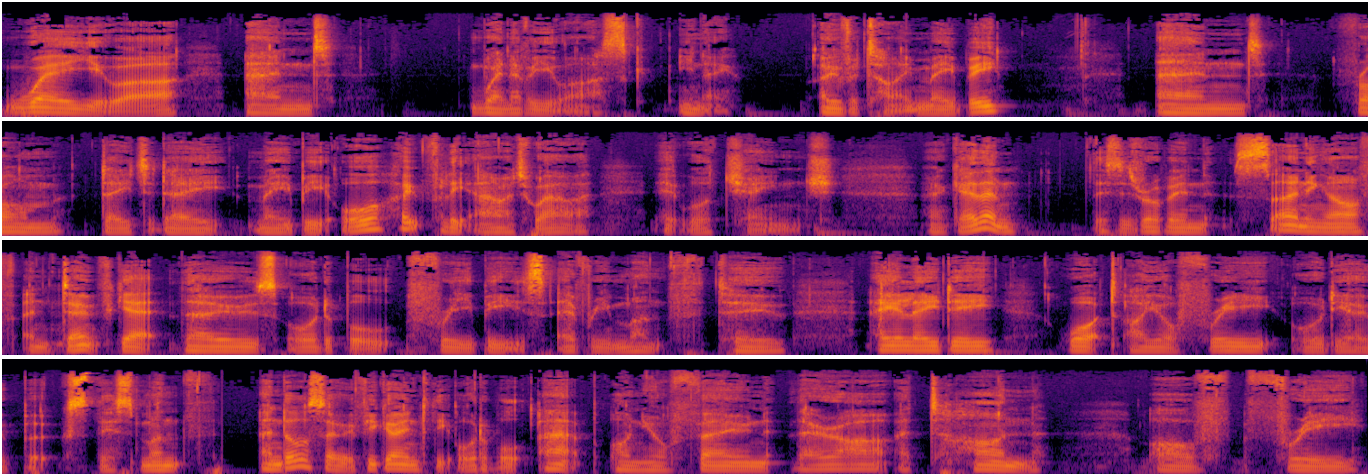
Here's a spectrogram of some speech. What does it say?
where you are and whenever you ask, you know, over time maybe, and from day to day maybe, or hopefully hour to hour, it will change. Okay then. This is Robin signing off, and don't forget those Audible freebies every month too. A Lady, what are your free audiobooks this month? And also, if you go into the Audible app on your phone, there are a ton of free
